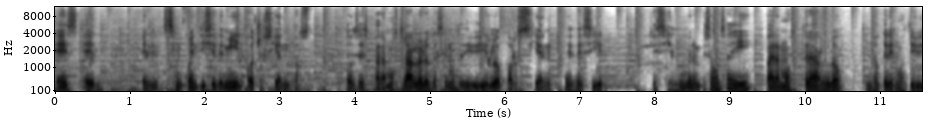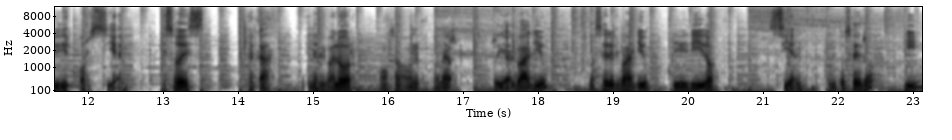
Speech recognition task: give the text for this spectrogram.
es el, el 57.800. Entonces para mostrarlo lo que hacemos es dividirlo por 100. Es decir, que si el número empezamos ahí, para mostrarlo lo queremos dividir por 100. Eso es acá en el valor, vamos a poner real value, va a ser el value dividido 100.0 y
